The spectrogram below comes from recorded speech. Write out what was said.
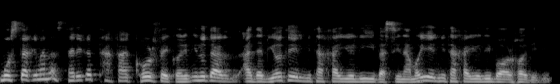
مستقیما از طریق تفکر فکر کنیم. اینو در ادبیات علمی تخیلی و سینمای علمی تخیلی بارها دیدیم.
